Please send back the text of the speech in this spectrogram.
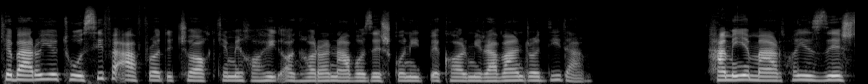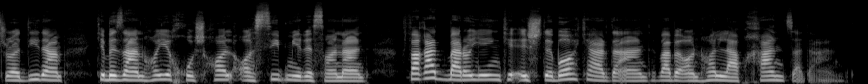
که برای توصیف افراد چاق که می خواهید آنها را نوازش کنید به کار می روند را دیدم. همه مردهای زشت را دیدم که به زنهای خوشحال آسیب می رسانند فقط برای اینکه اشتباه کرده اند و به آنها لبخند زده اند.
